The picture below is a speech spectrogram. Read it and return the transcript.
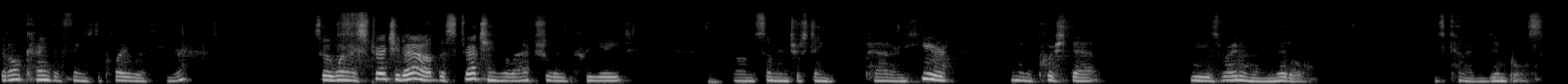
Got all kinds of things to play with here. So when I stretch it out, the stretching will actually create um, some interesting pattern here. I'm going to push that, these right in the middle, these kind of dimples.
